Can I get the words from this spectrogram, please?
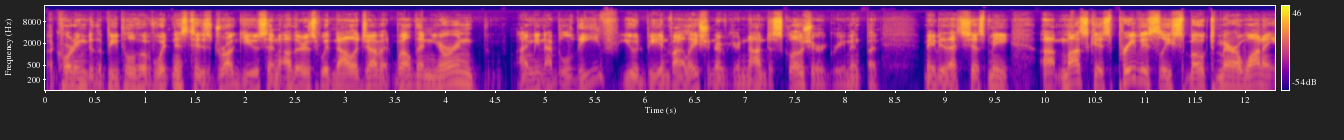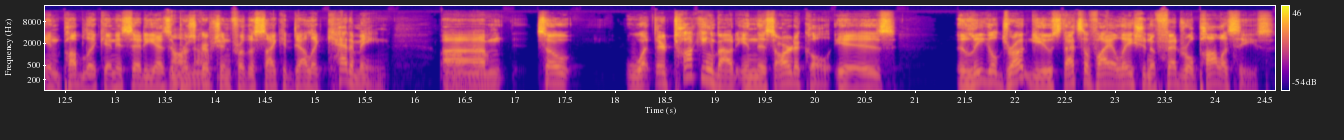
According to the people who have witnessed his drug use and others with knowledge of it. Well, then you're in, I mean, I believe you would be in violation of your non disclosure agreement, but maybe that's just me. Uh, Musk has previously smoked marijuana in public and has said he has a prescription for the psychedelic ketamine. um, So, what they're talking about in this article is illegal drug use. That's a violation of federal policies.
